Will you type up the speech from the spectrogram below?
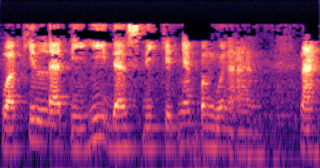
wakillatihi dan sedikitnya penggunaan. Nah,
